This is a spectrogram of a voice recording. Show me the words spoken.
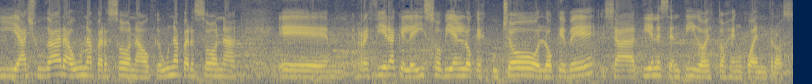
y ayudar a una persona o que una persona eh, refiera que le hizo bien lo que escuchó o lo que ve, ya tiene sentido estos encuentros.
